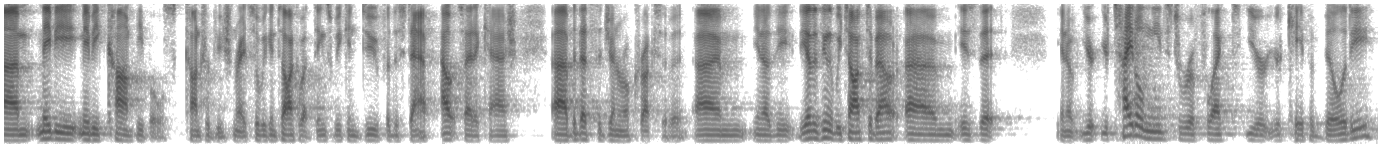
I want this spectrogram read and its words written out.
um, maybe, maybe comp equals contribution, right? So we can talk about things we can do for the staff outside of cash, uh, but that's the general crux of it. Um, you know, the, the other thing that we talked about um, is that, you know, your, your title needs to reflect your, your capability,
